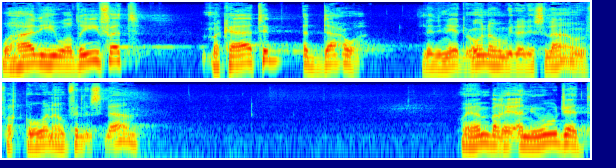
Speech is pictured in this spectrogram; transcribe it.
وهذه وظيفة مكاتب الدعوة الذين يدعونهم إلى الإسلام ويفقهونهم في الإسلام. وينبغي أن يوجد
